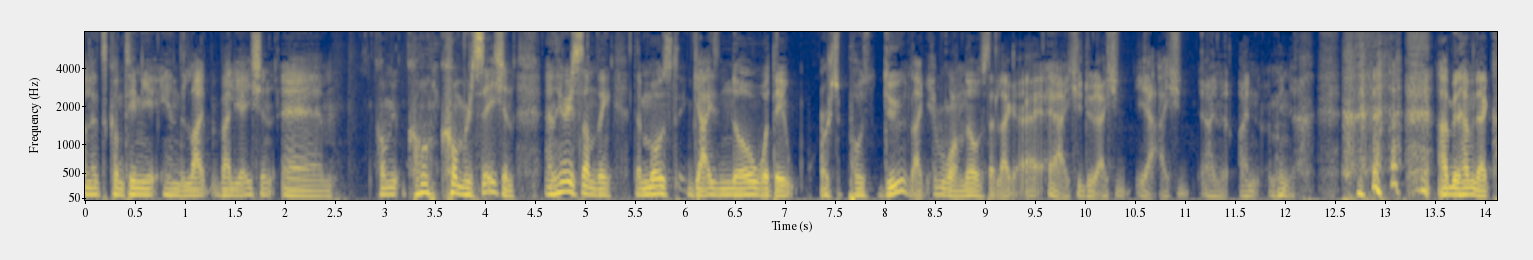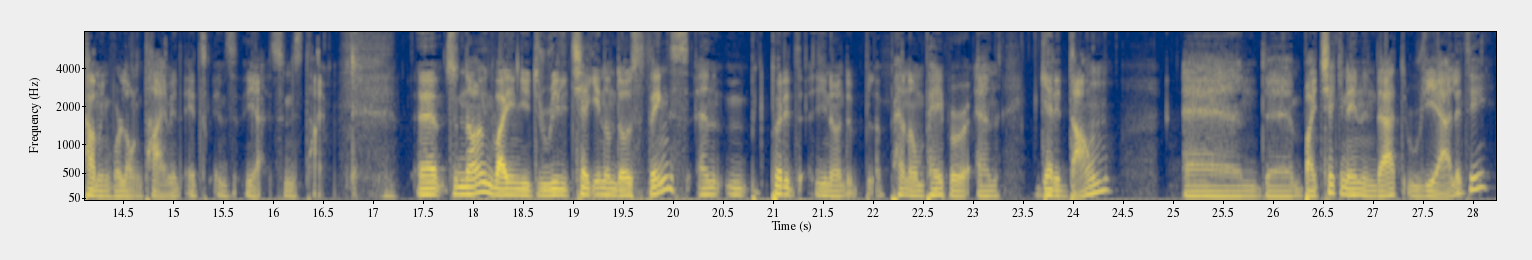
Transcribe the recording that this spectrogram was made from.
let's continue in the life valuation um, conversation. And here is something that most guys know what they are supposed to do. Like everyone knows that, like I, I should do. I should. Yeah, I should. I, I, I mean, I've been having that coming for a long time. It, it's, it's yeah, it's in its time. Um, so now I'm inviting you to really check in on those things and put it, you know, the pen on paper and get it down. And uh, by checking in in that reality,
